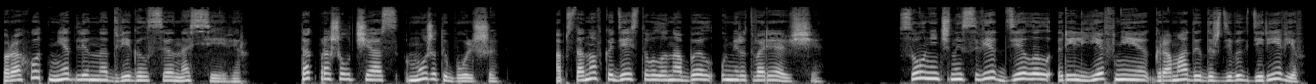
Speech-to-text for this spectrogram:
Пароход медленно двигался на север. Так прошел час, может и больше. Обстановка действовала на Белл умиротворяюще. Солнечный свет делал рельефнее громады дождевых деревьев,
